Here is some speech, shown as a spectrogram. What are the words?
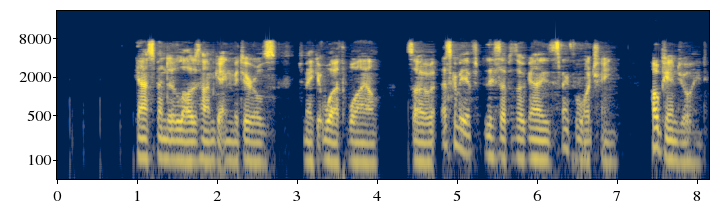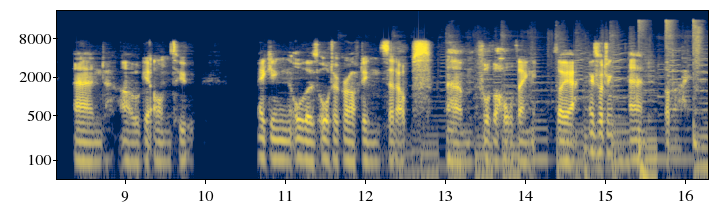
yeah, I spend a lot of time getting materials to make it worthwhile. So that's going to be it for this episode, guys. Thanks for watching. Hope you enjoyed, and I will get on to making all those auto crafting setups um, for the whole thing. So yeah, thanks for watching, and bye bye.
